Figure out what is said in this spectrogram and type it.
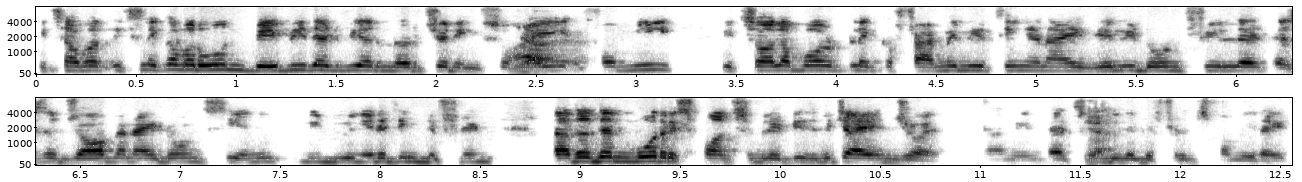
it's our it's like our own baby that we are nurturing. So yeah. i for me it's all about like a family thing and i really don't feel that as a job and i don't see any me doing anything different other than more responsibilities which i enjoy I mean, that's yeah. the difference for me right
